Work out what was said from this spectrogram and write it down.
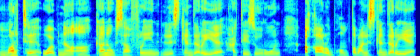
مرته وأبنائه كانوا مسافرين للإسكندرية حتى يزورون أقاربهم. طبعا الإسكندرية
